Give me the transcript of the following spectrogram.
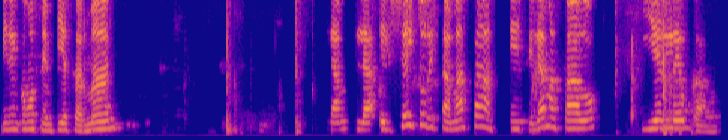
Miren cómo se empieza a armar. La- la- el jeito de esta masa es el amasado y el leucado.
